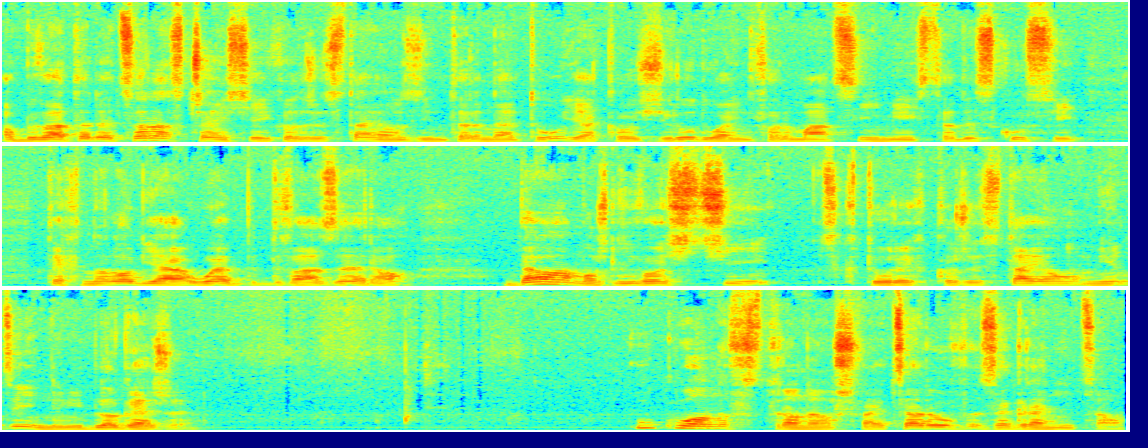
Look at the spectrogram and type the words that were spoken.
Obywatele coraz częściej korzystają z internetu jako źródła informacji i miejsca dyskusji. Technologia Web 2.0 dała możliwości, z których korzystają m.in. blogerzy. Ukłon w stronę Szwajcarów za granicą.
